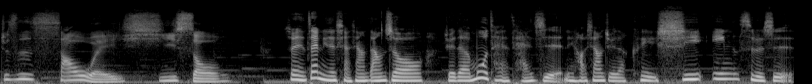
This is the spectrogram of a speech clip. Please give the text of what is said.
就是稍微吸收。所以在你的想象当中，觉得木材材质，你好像觉得可以吸音，是不是？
